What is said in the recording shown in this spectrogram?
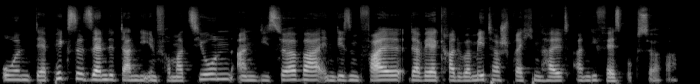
und der Pixel sendet dann die Informationen an die Server. In diesem Fall, da wir ja gerade über Meta sprechen, halt an die Facebook-Server.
